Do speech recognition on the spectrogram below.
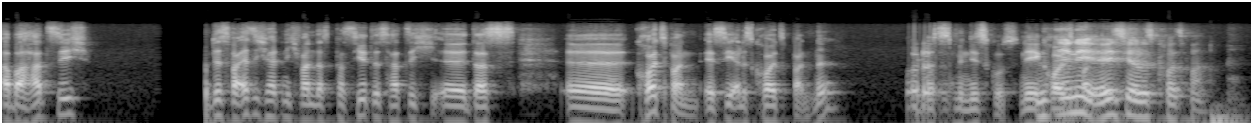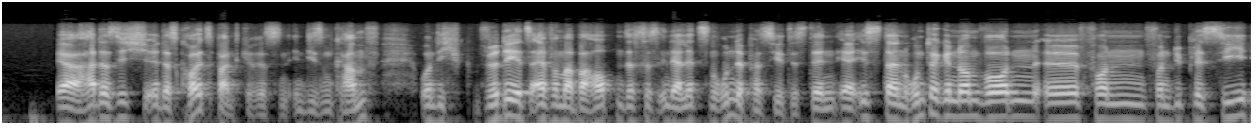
aber hat sich und das weiß ich halt nicht, wann das passiert ist, hat sich äh, das äh, Kreuzband, SCLs Kreuzband, ne? Oder ist es Meniskus? Nee, Kreuzband. Nee, nee, ACL ist Kreuzband. Ja, hat er sich äh, das Kreuzband gerissen in diesem Kampf. Und ich würde jetzt einfach mal behaupten, dass das in der letzten Runde passiert ist. Denn er ist dann runtergenommen worden äh, von, von Duplessis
